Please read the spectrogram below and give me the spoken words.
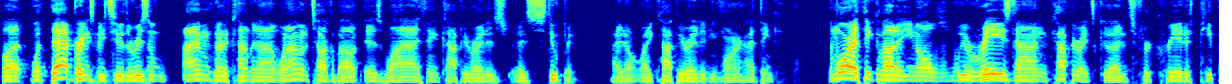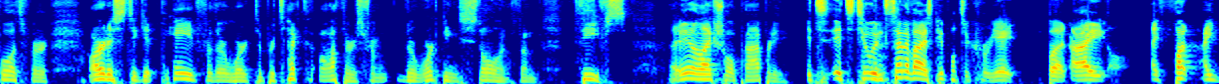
But what that brings me to, the reason I'm going to comment on, what I'm going to talk about is why I think copyright is, is stupid. I don't like copyright anymore. I think the more I think about it, you know, we were raised on copyright's good. It's for creative people, it's for artists to get paid for their work, to protect authors from their work being stolen, from thieves, uh, intellectual property it's it's to incentivize people to create. But I I thought I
